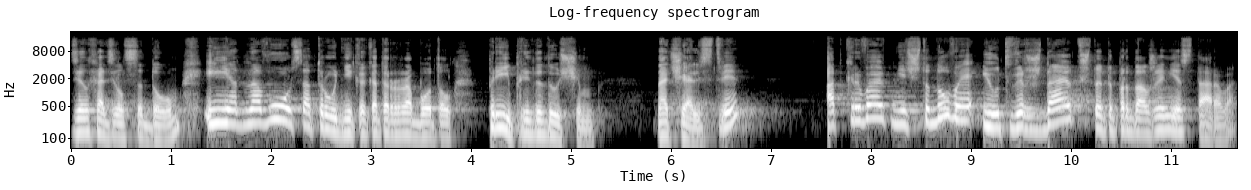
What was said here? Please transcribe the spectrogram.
где находился дом, и ни одного сотрудника, который работал при предыдущем начальстве, открывают нечто новое и утверждают, что это продолжение старого.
